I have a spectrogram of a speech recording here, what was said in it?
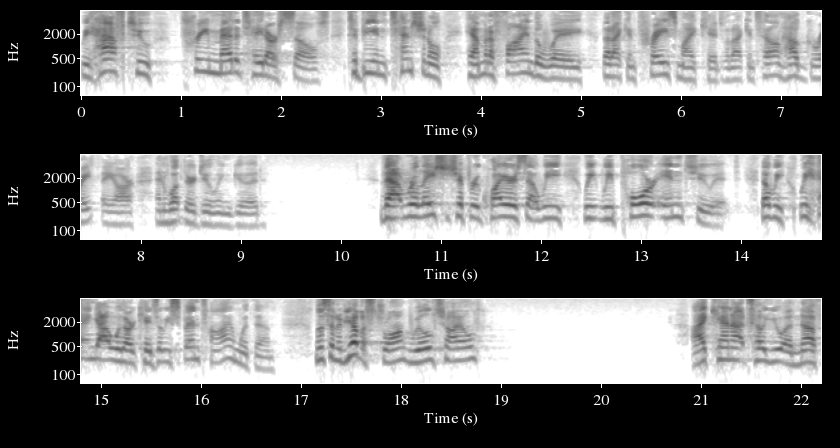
We have to premeditate ourselves, to be intentional. Hey, I'm going to find the way that I can praise my kids, that I can tell them how great they are and what they're doing good. That relationship requires that we, we, we pour into it, that we, we hang out with our kids, that we spend time with them. Listen, if you have a strong willed child, I cannot tell you enough.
